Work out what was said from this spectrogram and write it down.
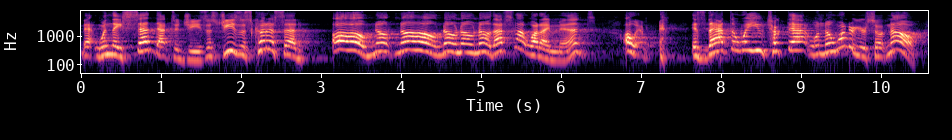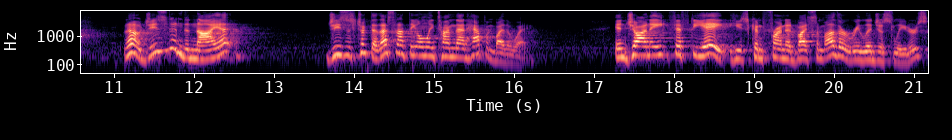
Now, when they said that to Jesus, Jesus could have said, Oh, no, no, no, no, no, that's not what I meant. Oh, is that the way you took that? Well, no wonder you're so. No, no, Jesus didn't deny it. Jesus took that. That's not the only time that happened, by the way. In John 8 58, he's confronted by some other religious leaders.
